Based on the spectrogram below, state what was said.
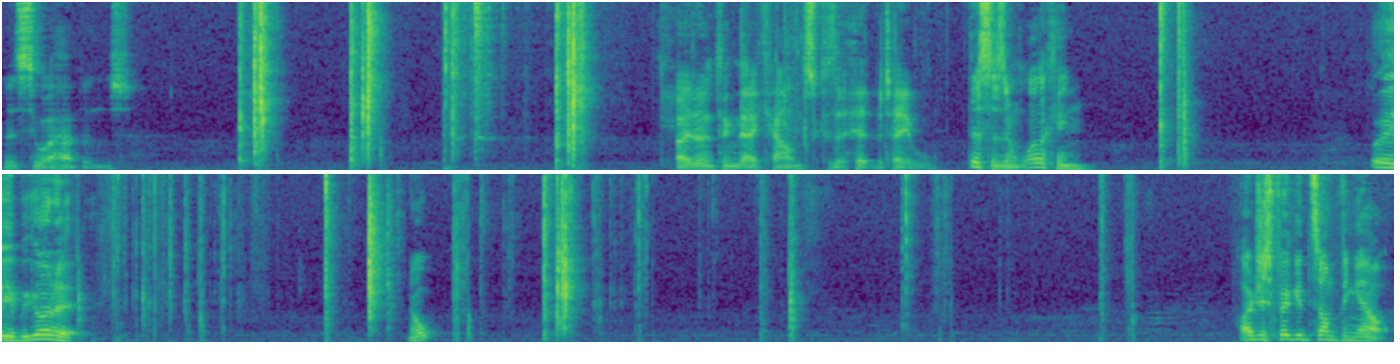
Let's see what happens. I don't think that counts because it hit the table. This isn't working. Wait, we got it. Nope. I just figured something out.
